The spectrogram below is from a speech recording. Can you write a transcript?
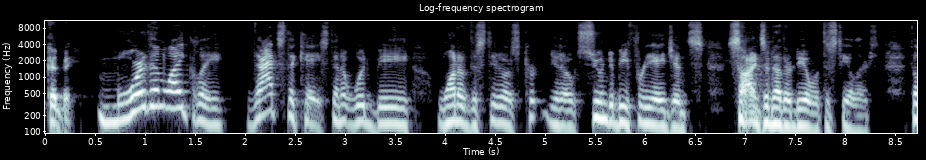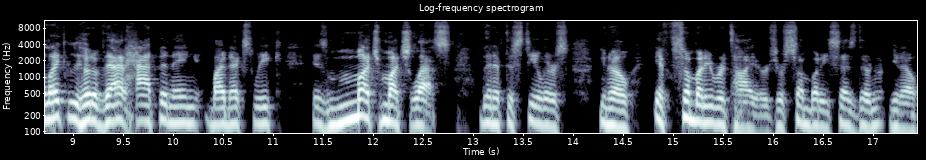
Could be. More than likely, that's the case. Then it would be one of the Steelers, you know, soon to be free agents signs another deal with the Steelers the likelihood of that happening by next week is much much less than if the Steelers, you know, if somebody retires or somebody says they're, you know,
